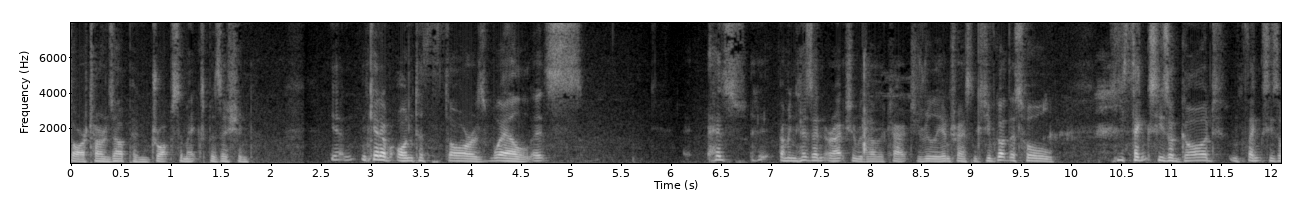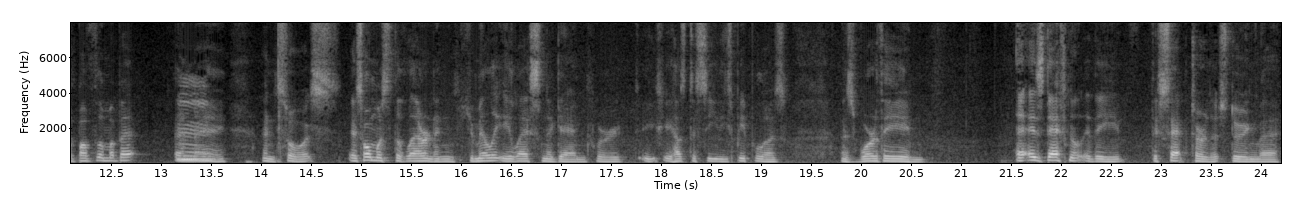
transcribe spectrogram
Thor turns up and drops some exposition. Yeah, and kind of onto Thor as well. It's his. I mean, his interaction with other characters is really interesting because you've got this whole. He thinks he's a god and thinks he's above them a bit, and uh, and so it's it's almost the learning humility lesson again, where he, he has to see these people as as worthy, and it is definitely the the scepter that's doing the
